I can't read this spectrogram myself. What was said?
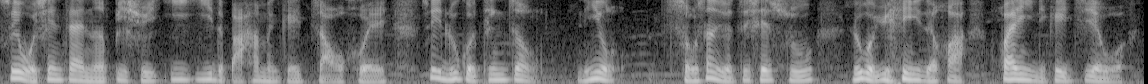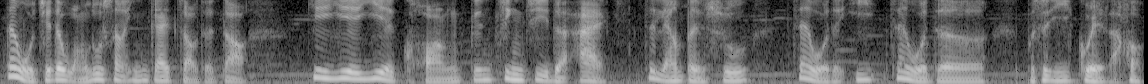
所以我现在呢，必须一一的把它们给找回。所以，如果听众你有手上有这些书，如果愿意的话，欢迎你可以借我。但我觉得网络上应该找得到。夜夜夜狂跟禁忌的爱这两本书，在我的衣，在我的不是衣柜，然后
